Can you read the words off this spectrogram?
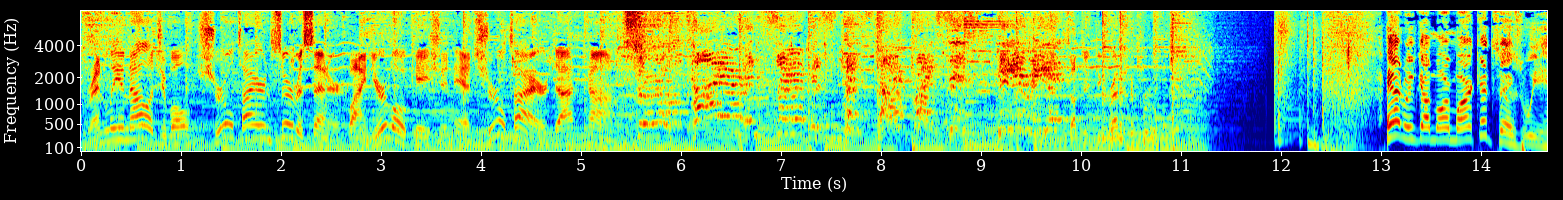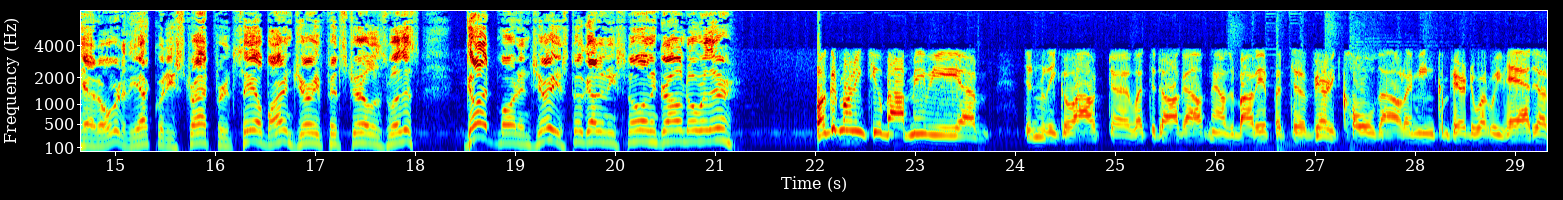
Friendly and knowledgeable, Sherrill Tire and Service Center. Find your location at SherrillTire.com. Sherrill Tire and Service, best tire prices, period. Subject to credit approval. And we've got more markets as we head over to the Equity Stratford Sale Barn. Jerry Fitzgerald is with us. Good morning, Jerry. You still got any snow on the ground over there? Well, good morning to you, Bob. Maybe uh, didn't really go out, uh, let the dog out, and that was about it. But uh, very cold out. I mean, compared to what we've had, uh,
